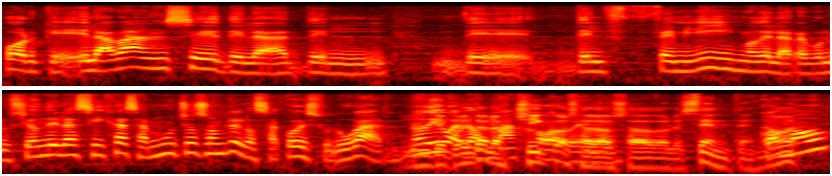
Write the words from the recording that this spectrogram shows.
porque el avance de la, del, del feminismo, de la revolución de las hijas, a muchos hombres los sacó de su lugar. No digo a los, chicos, a los adolescentes, ¿no? ¿Cómo?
